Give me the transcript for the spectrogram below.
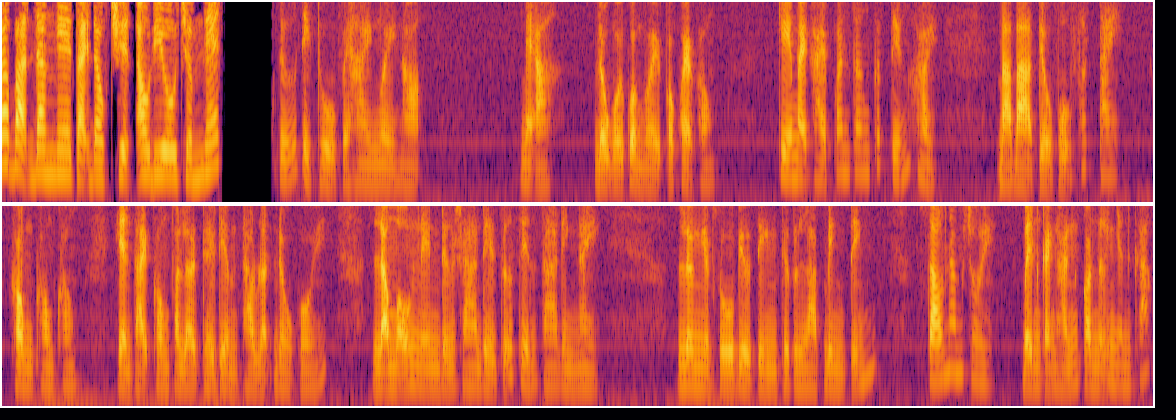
Các bạn đang nghe tại đọc chuyện audio.net Tứ địch thủ với hai người nọ. Mẹ à, đầu gối của người có khỏe không? Kỳ Mạch Khải quan tâm cất tiếng hỏi. Bà bà Tiểu Vũ phất tay. Không không không, hiện tại không phải là thời điểm thảo luận đầu gối. Lão mẫu nên đứng ra để giữ diễn gia đình này. Lương Nhật Du biểu tình thực là bình tĩnh. Sáu năm rồi, bên cạnh hắn có nữ nhân khác.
